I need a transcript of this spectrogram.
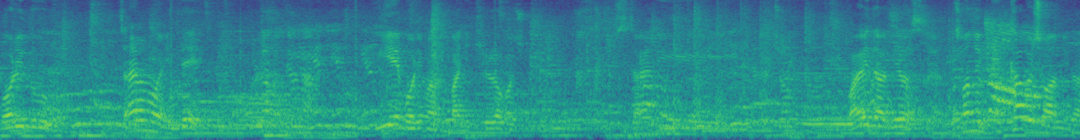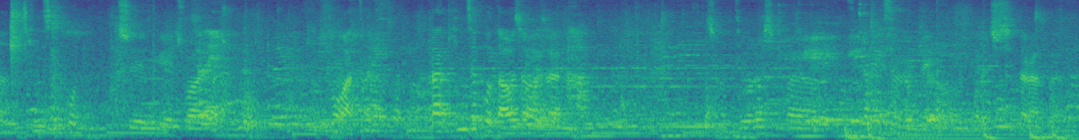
머리도 짧은 머리인데 어, 위에 머리만 많이 길러가지고 스타일링이 좀 wide하게 해왔어요. 저는 백합을 좋아합니다. 흰색 꽃을 되게 좋아해가지고 것 같아요. 딱 흰색 꽃 나오자마자 저 들고 싶어요. 생각했었는데 보내주시더라고요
